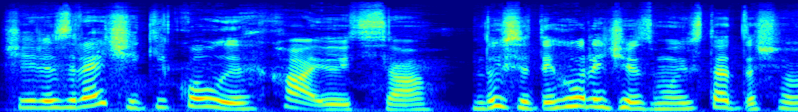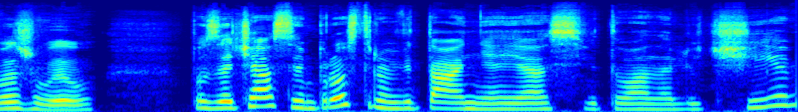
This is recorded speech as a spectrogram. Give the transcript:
через речі, які колихаються. Досі ти говорить через мою стату, що важливо. Поза часом простором вітання. Я Світлана Лючія в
